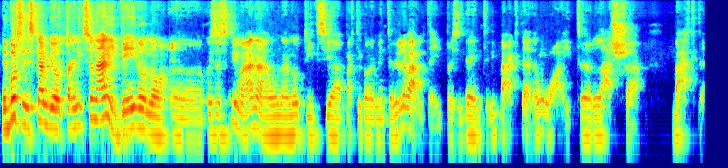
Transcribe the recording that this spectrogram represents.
Le borse di scambio tradizionali vedono eh, questa settimana una notizia particolarmente rilevante. Il presidente di Bact, Adam White, lascia Bact.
